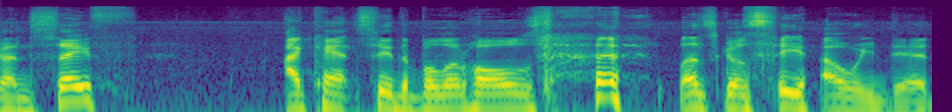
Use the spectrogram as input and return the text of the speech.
Gun safe. I can't see the bullet holes. let's go see how we did.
